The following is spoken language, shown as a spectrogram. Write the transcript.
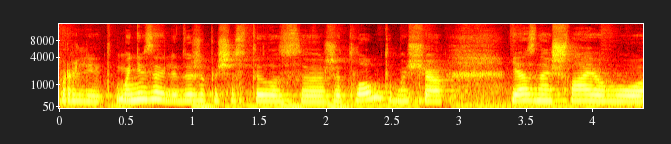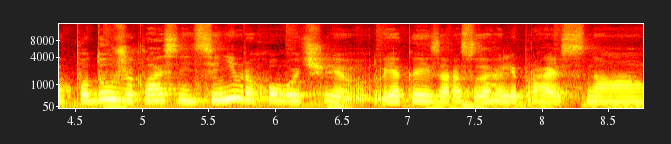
приліт. Мені взагалі дуже пощастило з житлом, тому що я знайшла його по дуже класній ціні, враховуючи, який зараз взагалі прайс на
